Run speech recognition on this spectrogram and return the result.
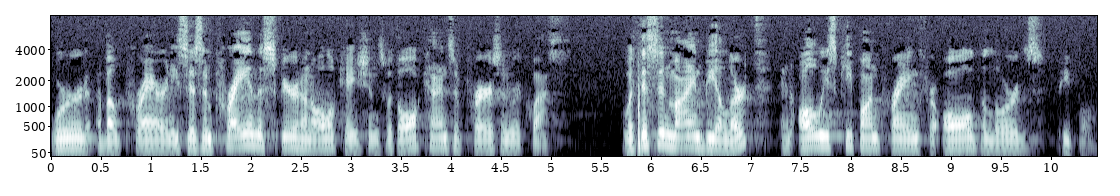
word about prayer. And he says, And pray in the Spirit on all occasions with all kinds of prayers and requests. With this in mind, be alert and always keep on praying for all the Lord's people.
